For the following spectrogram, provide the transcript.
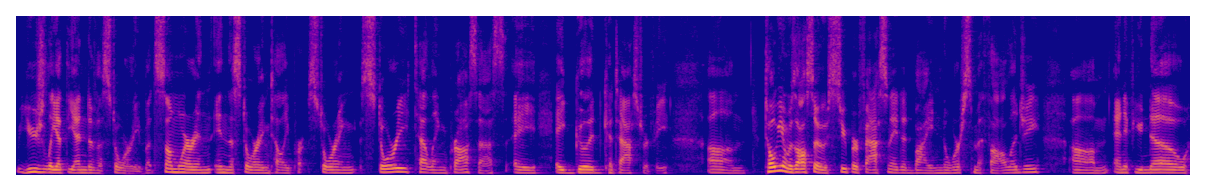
Usually at the end of a story, but somewhere in, in the storytelling pro- storing storytelling process, a a good catastrophe. Um, Tolkien was also super fascinated by Norse mythology, um, and if you know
